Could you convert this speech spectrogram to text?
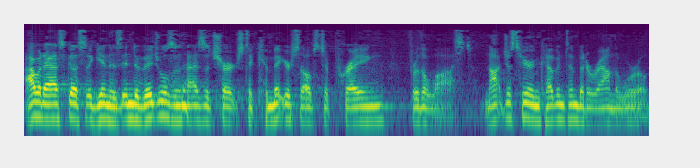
I would ask us again as individuals and as a church to commit yourselves to praying for the lost, not just here in Covington, but around the world.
